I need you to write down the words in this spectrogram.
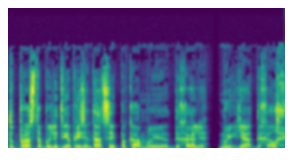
Тут просто были две презентации, пока мы отдыхали. Мы, я отдыхал.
